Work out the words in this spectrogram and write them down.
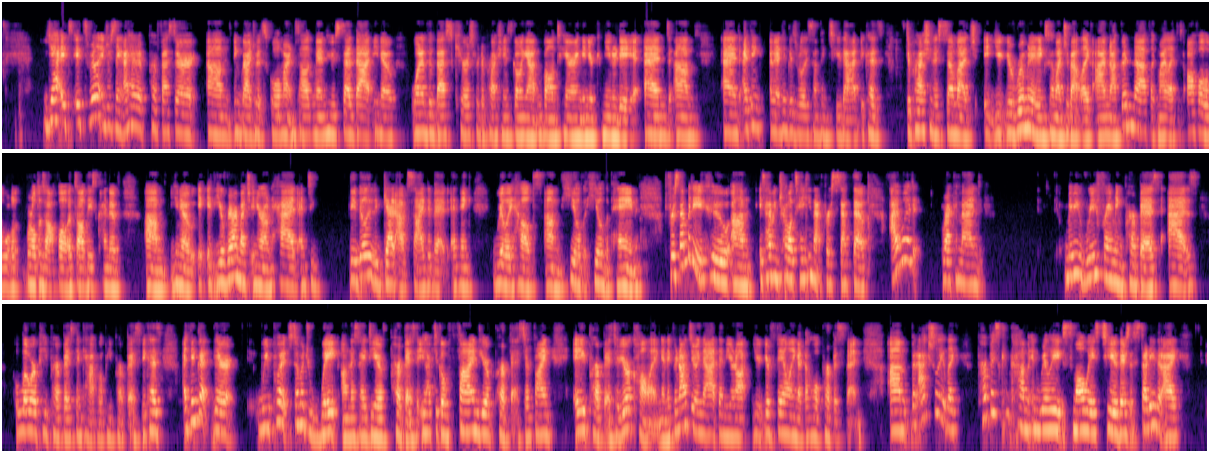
Yeah, it's it's really interesting. I had a professor um, in graduate school, Martin Seligman, who said that you know one of the best cures for depression is going out and volunteering in your community, and um, and I think I mean I think there's really something to that because depression is so much it, you, are ruminating so much about like i'm not good enough like my life is awful the world, world is awful. It's all these kind of um, you know it, it, you're very much in your own head. And to the ability to get outside of it i think really helps um, heal heal the pain. For somebody who um, is having trouble taking that first step, though, I would recommend maybe reframing purpose as lower P purpose than capital P purpose because I think that there we put so much weight on this idea of purpose that you have to go find your purpose or find a purpose or your calling. And if you're not doing that then you're not you're, you're failing at the whole purpose thing. Um, but actually like purpose can come in really small ways too. There's a study that i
